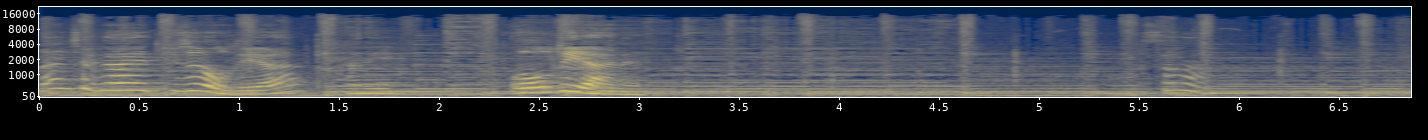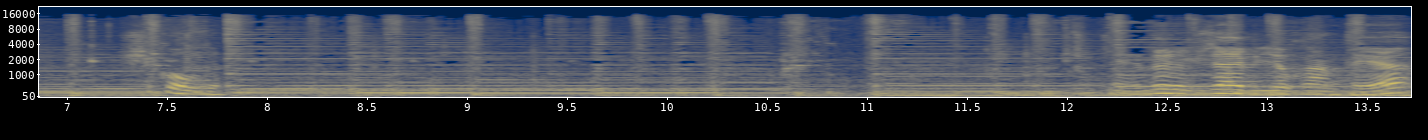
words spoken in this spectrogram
Bence gayet güzel oldu ya. Hani oldu yani. Baksana. Şık oldu. Böyle güzel bir lokantaya.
